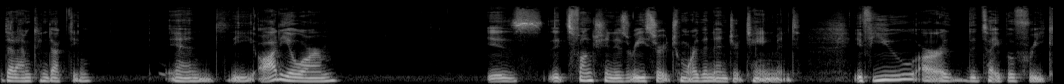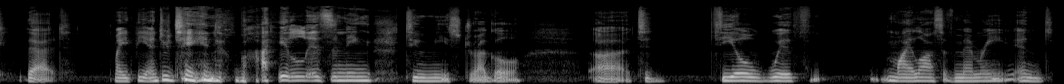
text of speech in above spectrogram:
that I'm conducting. And the audio arm is its function is research more than entertainment. If you are the type of freak that might be entertained by listening to me struggle uh, to deal with my loss of memory and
